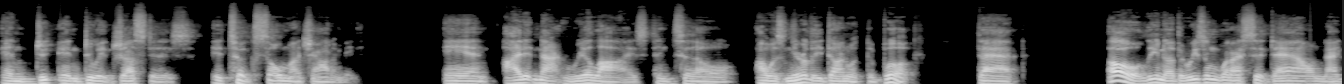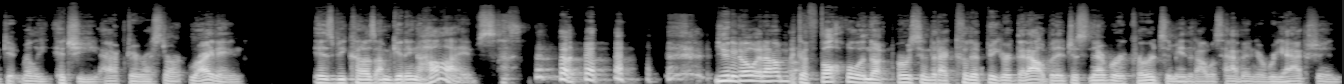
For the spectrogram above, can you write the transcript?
and do, and do it justice it took so much out of me and I did not realize until I was nearly done with the book that, oh, you know, the reason when I sit down and I get really itchy after I start writing is because I'm getting hives. you know, and I'm like a thoughtful enough person that I could have figured that out, but it just never occurred to me that I was having a reaction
